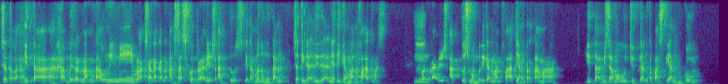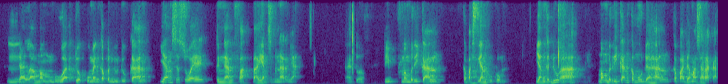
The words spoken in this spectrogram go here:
setelah kita hampir enam tahun ini melaksanakan asas contrarius actus, kita menemukan setidak-tidaknya tiga manfaat, Mas. Hmm. Contrarius actus memberikan manfaat yang pertama, kita bisa mewujudkan kepastian hukum hmm. dalam membuat dokumen kependudukan yang sesuai dengan fakta yang sebenarnya. Nah, itu memberikan kepastian hukum. Yang kedua, memberikan kemudahan kepada masyarakat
